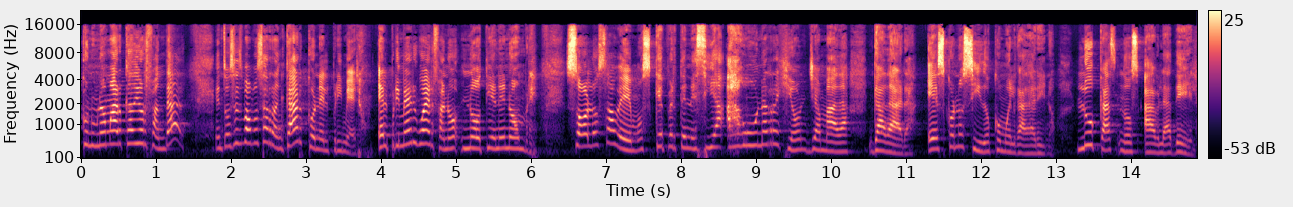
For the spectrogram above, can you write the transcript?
con una marca de orfandad. Entonces vamos a arrancar con el primero. El primer huérfano no tiene nombre, solo sabemos que pertenecía a una región llamada Gadara. Es conocido como el Gadareno. Lucas nos habla de él.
